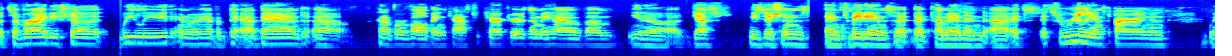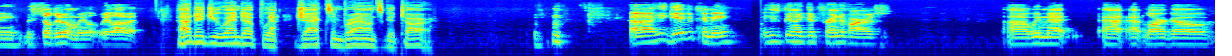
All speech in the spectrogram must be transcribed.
It's a variety show that we lead, and we have a, a band, uh, kind of a revolving cast of characters, and we have um, you know uh, guest musicians and comedians that, that come in, and uh, it's it's really inspiring, and we we still do them. We we love it. How did you end up with Jackson Browne's guitar? uh, he gave it to me He's been a good friend of ours. Uh, we met at, at Largo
